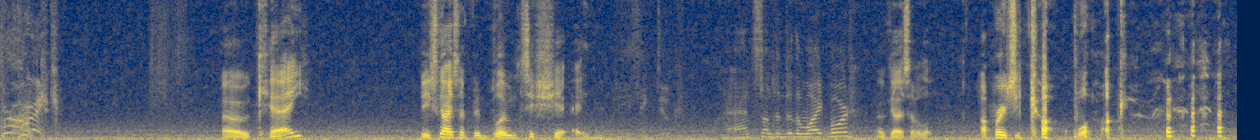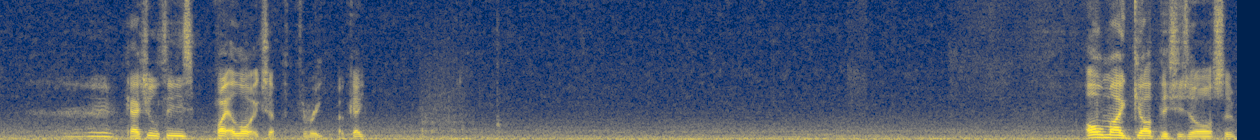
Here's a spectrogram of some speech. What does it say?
break! Okay. These guys have been blown to shit. eh? What do you think, Duke? Add something to the whiteboard? Okay, let's have a look. Operation Cockblock. Casualties, quite a lot except for three, okay? Oh my god, this is awesome.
